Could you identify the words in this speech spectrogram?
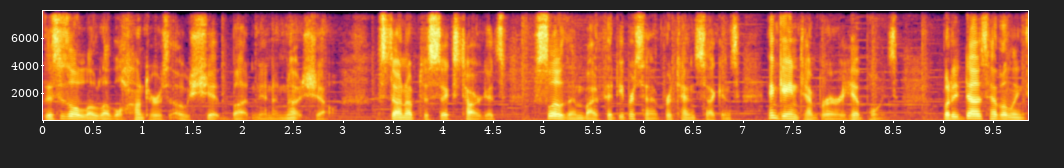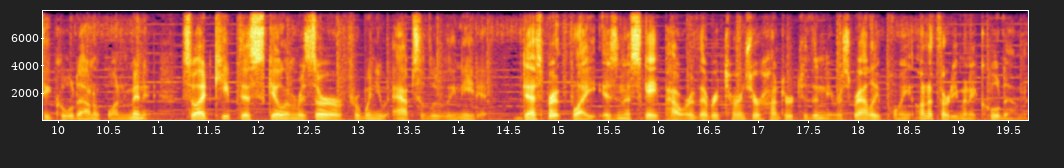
This is a low level hunter's oh shit button in a nutshell. Stun up to 6 targets, slow them by 50% for 10 seconds, and gain temporary hit points. But it does have a lengthy cooldown of 1 minute, so I'd keep this skill in reserve for when you absolutely need it. Desperate Flight is an escape power that returns your hunter to the nearest rally point on a 30 minute cooldown.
